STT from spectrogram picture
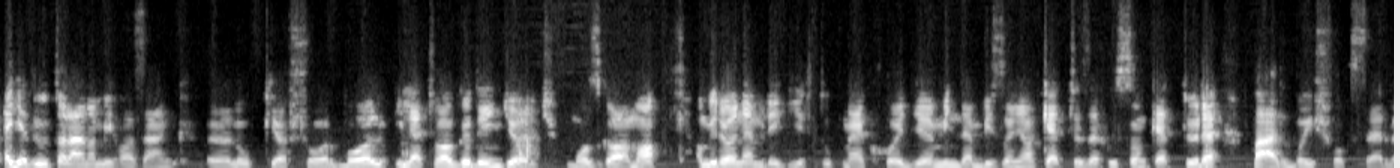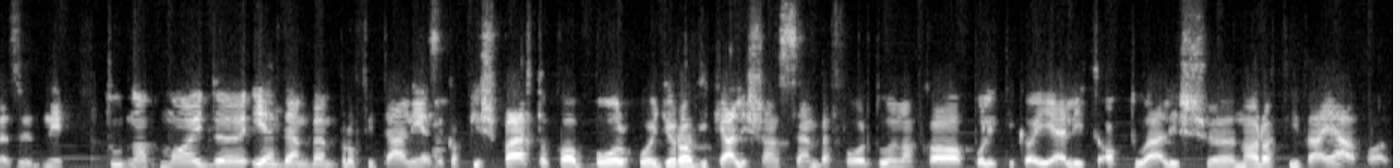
Egyedül talán a mi hazánk lók ki a sorból, illetve a Gödény György mozgalma, amiről nemrég írtuk meg, hogy minden bizony a 2022-re pártba is fog szerveződni. Tudnak majd érdemben profitálni ezek a kis pártok abból, hogy radikálisan szembefordulnak a politikai elit aktuális narratívájával?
